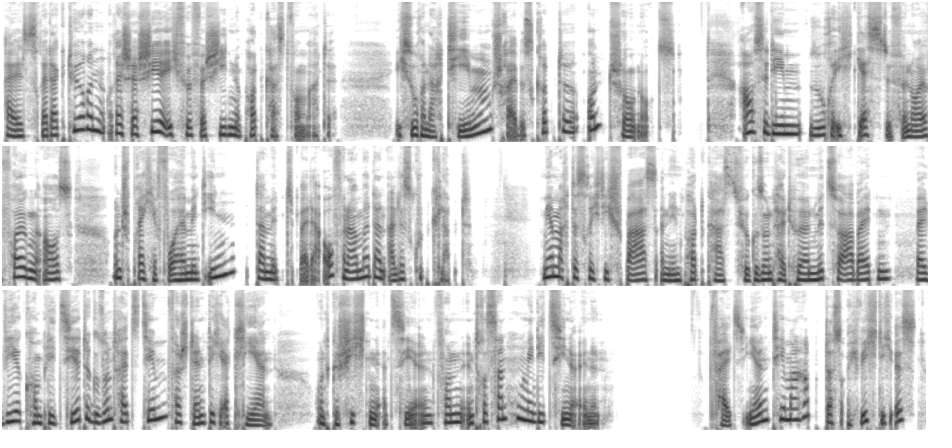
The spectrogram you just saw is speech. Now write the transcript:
Als Redakteurin recherchiere ich für verschiedene Podcast-Formate. Ich suche nach Themen, schreibe Skripte und Shownotes. Außerdem suche ich Gäste für neue Folgen aus und spreche vorher mit ihnen, damit bei der Aufnahme dann alles gut klappt. Mir macht es richtig Spaß, an den Podcasts für Gesundheit hören mitzuarbeiten, weil wir komplizierte Gesundheitsthemen verständlich erklären und Geschichten erzählen von interessanten MedizinerInnen. Falls ihr ein Thema habt, das euch wichtig ist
